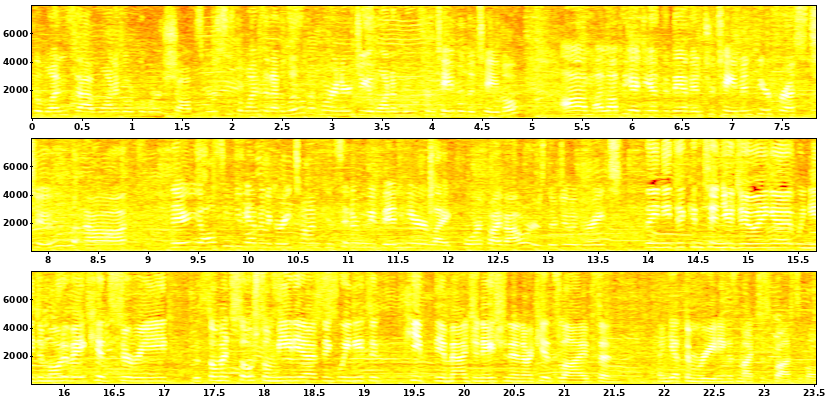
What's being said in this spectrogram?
The ones that want to go to the workshops versus the ones that have a little bit more energy and want to move from table to table. Um, I love the idea that they have entertainment here for us too. Uh, they all seem to be having a great time considering we've been here like four or five hours. They're doing great. They need to continue doing it. We need to motivate kids to read. With so much social media, I think we need to keep the imagination in our kids' lives and, and get them reading as much as possible.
